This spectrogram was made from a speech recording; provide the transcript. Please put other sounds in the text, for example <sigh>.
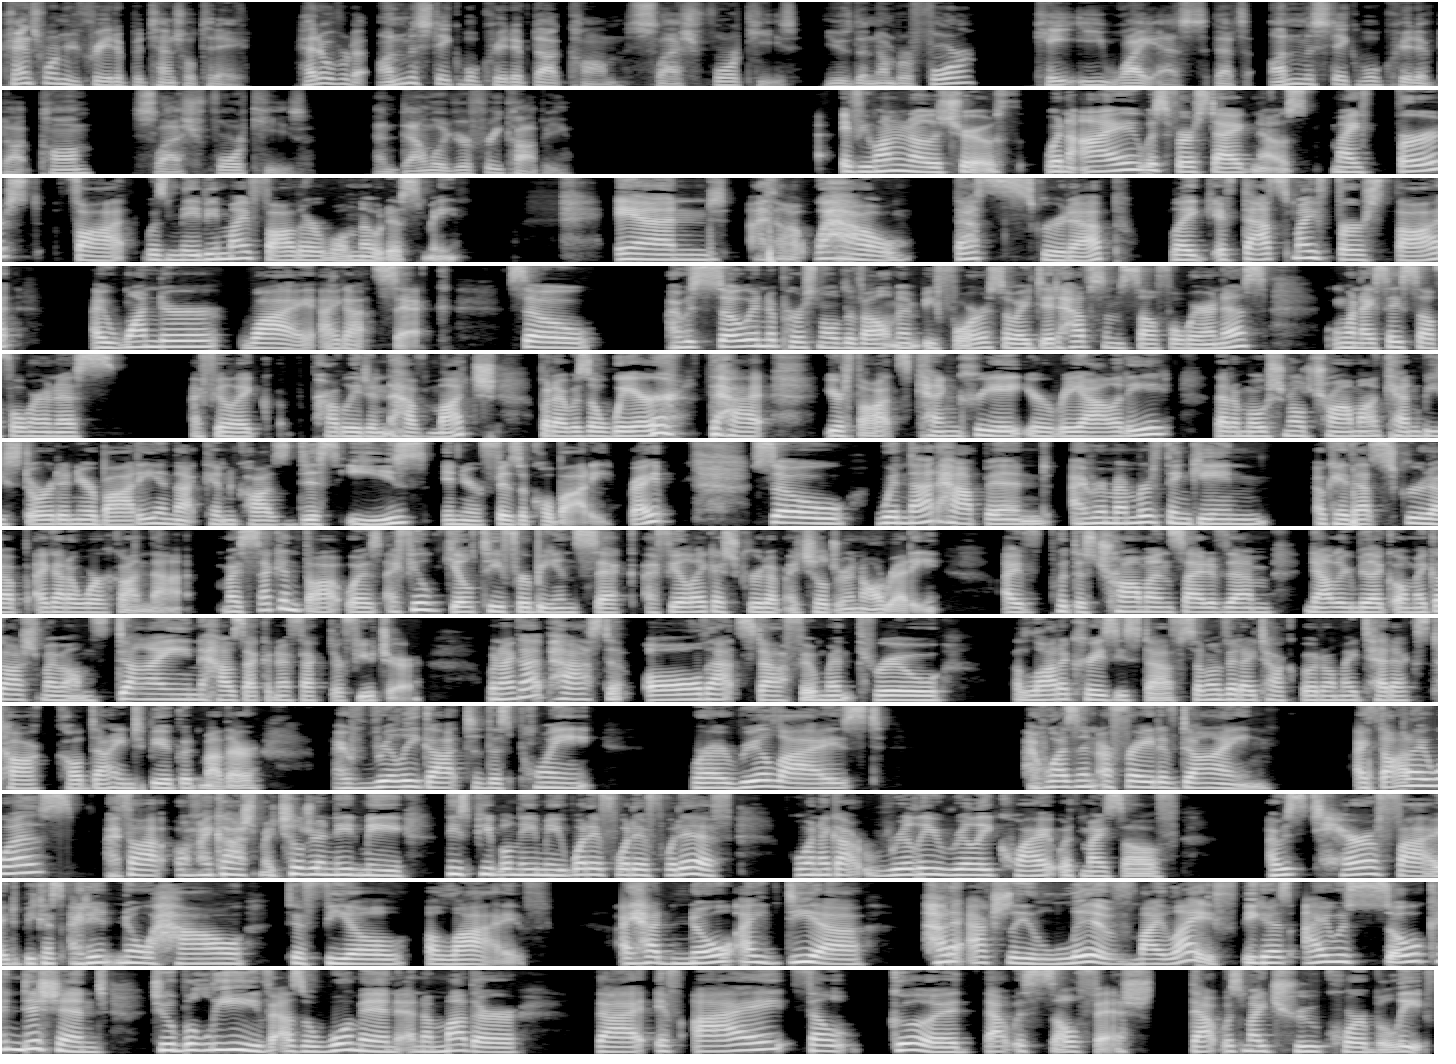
Transform your creative potential today. Head over to unmistakablecreative.com slash four keys. Use the number four, K E Y S. That's unmistakablecreative.com slash four keys and download your free copy. If you want to know the truth, when I was first diagnosed, my first thought was maybe my father will notice me. And I thought, wow, that's screwed up. Like, if that's my first thought, I wonder why I got sick. So I was so into personal development before. So I did have some self awareness. When I say self awareness, I feel like probably didn't have much, but I was aware <laughs> that your thoughts can create your reality, that emotional trauma can be stored in your body, and that can cause dis-ease in your physical body, right? So when that happened, I remember thinking, okay, that's screwed up. I got to work on that. My second thought was, I feel guilty for being sick. I feel like I screwed up my children already. I've put this trauma inside of them. Now they're gonna be like, oh my gosh, my mom's dying. How's that gonna affect their future? When I got past all that stuff and went through a lot of crazy stuff, some of it I talk about on my TEDx talk called Dying to Be a Good Mother, I really got to this point where I realized I wasn't afraid of dying. I thought I was. I thought, oh my gosh, my children need me. These people need me. What if, what if, what if? When I got really, really quiet with myself, I was terrified because I didn't know how to feel alive. I had no idea how to actually live my life because I was so conditioned to believe as a woman and a mother that if I felt good, that was selfish. That was my true core belief.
